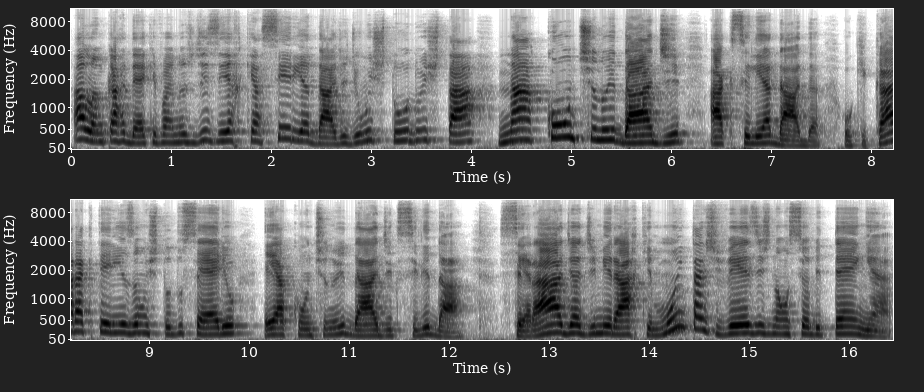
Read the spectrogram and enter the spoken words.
Allan Kardec vai nos dizer que a seriedade de um estudo está na continuidade a que se lhe é. O que caracteriza um estudo sério é a continuidade que se lhe dá. Será de admirar que muitas vezes não se obtenha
